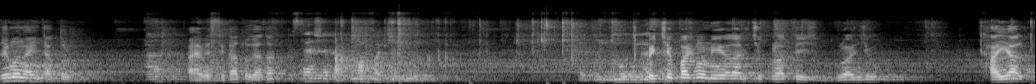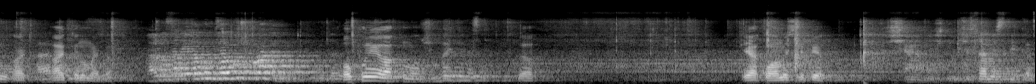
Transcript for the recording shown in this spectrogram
Dă-mă înainte acolo. A? Ai amestecat-o, gata? Stai așa, că acum facem... Ai pus două din Păi astea. ce faci, mă, mie ăla de ciocolată, ești bulangiu? Hai al tu, hai, hai că nu mai da. Dar nu să ne iau un geamul ciocolată. O pune el acum. Și băi din ăsta. Da. Ia, cum amestec el. Și am, știu ce să amestecăm.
